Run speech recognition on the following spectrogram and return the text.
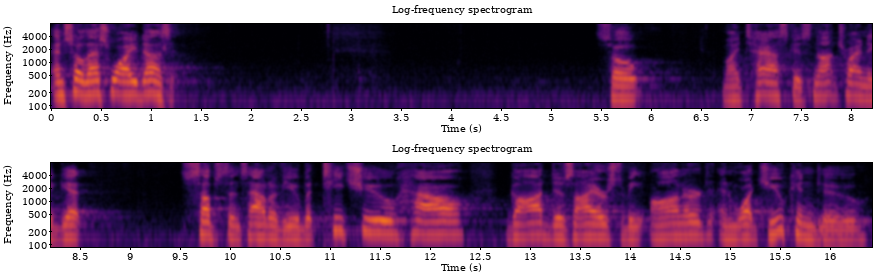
And so that's why he does it. So, my task is not trying to get substance out of you, but teach you how God desires to be honored and what you can do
